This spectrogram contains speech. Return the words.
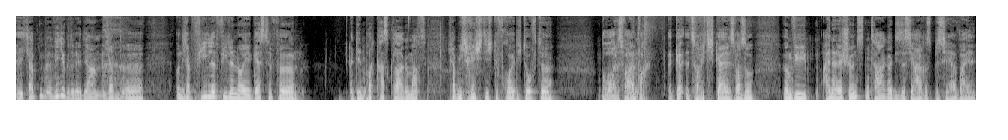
ich habe ein Video gedreht, ja. Ich habe äh, und ich habe viele, viele neue Gäste für den Podcast klar gemacht. Ich habe mich richtig gefreut. Ich durfte, boah, das war einfach, äh, es war richtig geil. Es war so irgendwie einer der schönsten Tage dieses Jahres bisher, weil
